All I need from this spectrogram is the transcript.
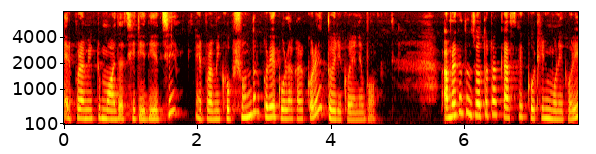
এরপর আমি একটু ময়দা ছিটিয়ে দিয়েছি, এরপর আমি খুব সুন্দর করে গোলাকার করে তৈরি করে নেব। আমরা কিন্তু যতটা কাজকে কঠিন মনে করি,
